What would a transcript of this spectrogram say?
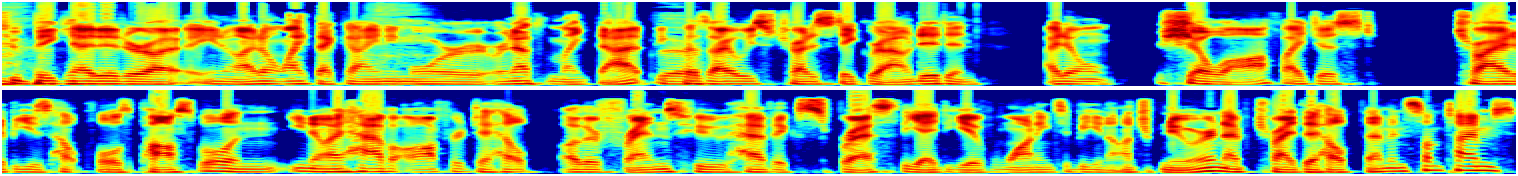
too big-headed," or you know, "I don't like that guy anymore," or, or nothing like that. Yeah. Because I always try to stay grounded and I don't show off. I just try to be as helpful as possible. And, you know, I have offered to help other friends who have expressed the idea of wanting to be an entrepreneur, and I've tried to help them. And sometimes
